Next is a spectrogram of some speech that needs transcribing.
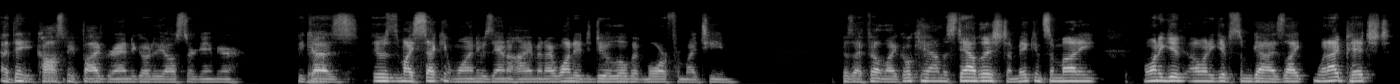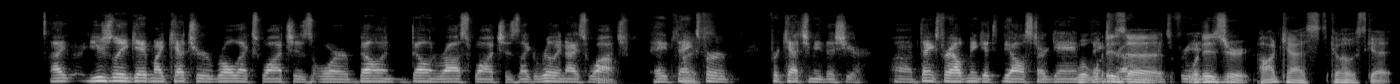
I think it cost me five grand to go to the All Star game here because it was my second one. It was Anaheim, and I wanted to do a little bit more for my team because I felt like, okay, I'm established, I'm making some money. I want to give, I want to give some guys like when I pitched, I usually gave my catcher Rolex watches or Bell and Bell and Ross watches, like a really nice watch. Hey, thanks nice. for for catching me this year. Uh, thanks for helping me get to the All Star game. What, what is uh get to free what is your podcast co-host get?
